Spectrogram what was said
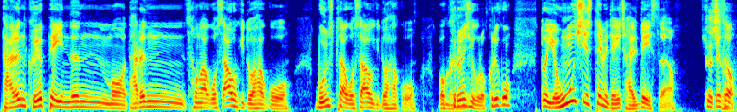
다른 그 옆에 있는 뭐 다른 성하고 싸우기도 하고 몬스터하고 싸우기도 하고 뭐 그런 식으로 그리고 또 영웅 시스템이 되게 잘 돼 있어요. 그렇죠. 그래서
